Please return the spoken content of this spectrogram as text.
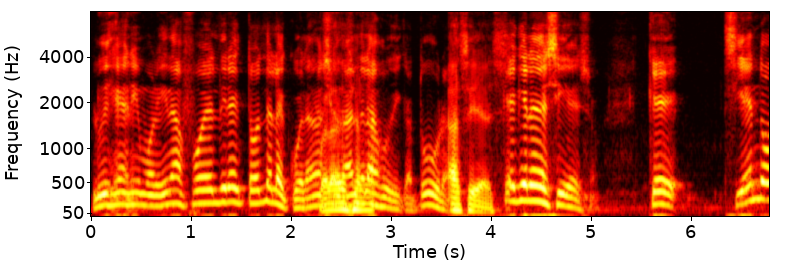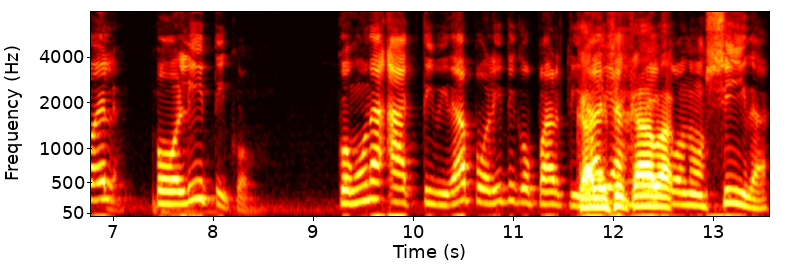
Luis Henry Molina fue el director de la Escuela Nacional de la. Judicatura. Así es. ¿Qué quiere decir eso? Que siendo él político, con una actividad político partidaria Calificaba- reconocida,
